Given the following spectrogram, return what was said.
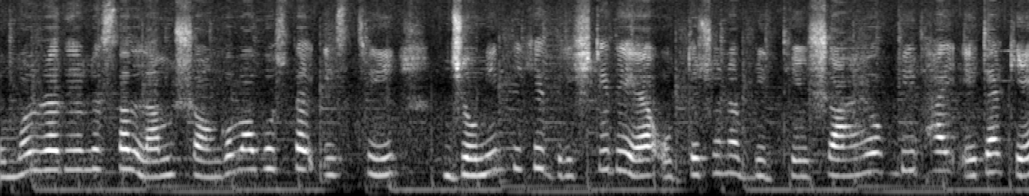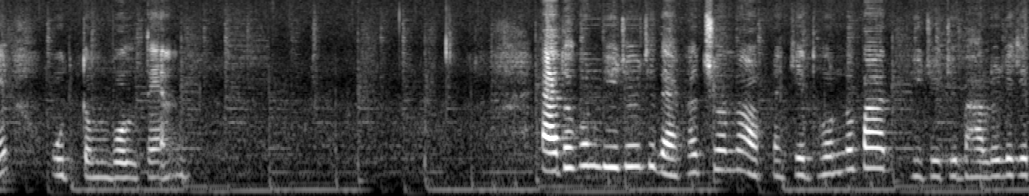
উমর রাদিয়াল্লাহু সাল্লাম সঙ্গম অবস্থায় স্ত্রী জনির দিকে দৃষ্টি দেয়া উত্তেজনা বৃদ্ধির সহায়ক বিধায় এটাকে উত্তম বলতেন। এতক্ষণ ভিডিওটি দেখার জন্য আপনাকে ধন্যবাদ। ভিডিওটি ভালো লেগে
